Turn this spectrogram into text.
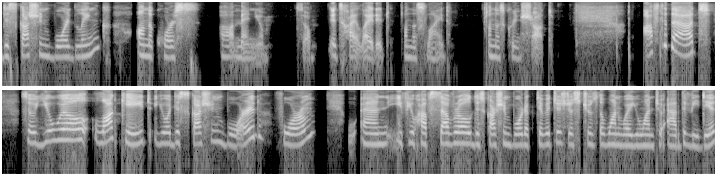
discussion board link on the course uh, menu. So it's highlighted on the slide, on the screenshot. After that, so you will locate your discussion board forum and if you have several discussion board activities, just choose the one where you want to add the video.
